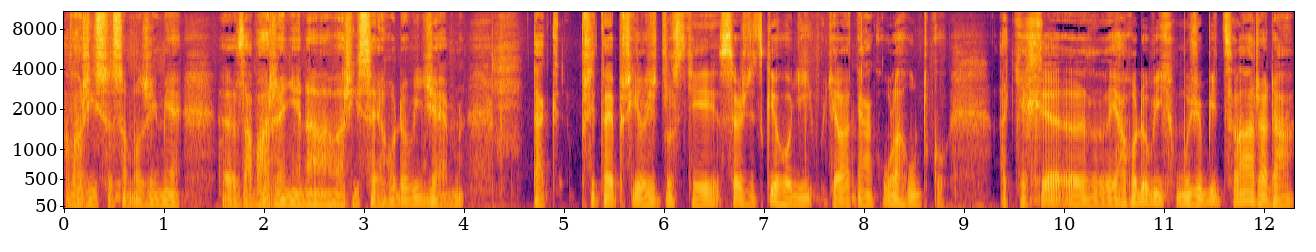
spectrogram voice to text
a vaří se samozřejmě eh, zavařenina, vaří se jahodový džem, tak při té příležitosti se vždycky hodí udělat nějakou lahůdku a těch eh, jahodových může být celá řada.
